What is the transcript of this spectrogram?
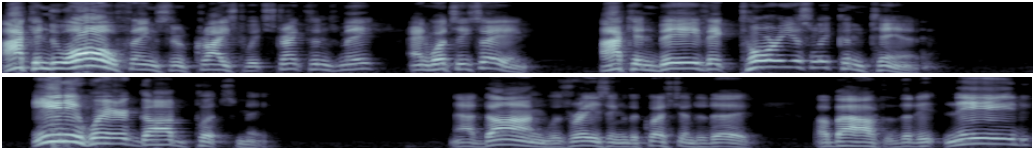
I can do all things through Christ which strengthens me. And what's he saying? I can be victoriously content anywhere God puts me. Now, Don was raising the question today about the need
